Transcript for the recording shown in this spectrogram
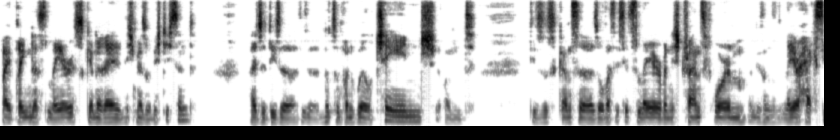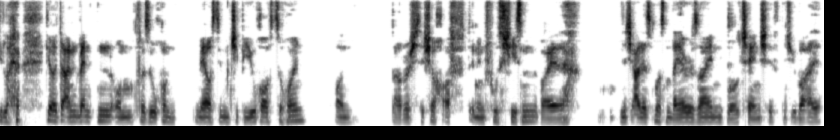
beibringen, dass Layers generell nicht mehr so wichtig sind. Also diese, diese Nutzung von Will Change und dieses ganze, so was ist jetzt Layer, wenn ich Transform und diesen Layer-Hacks, die, die Leute anwenden, um versuchen, mehr aus dem GPU rauszuholen und dadurch sich auch oft in den Fuß schießen, weil nicht alles muss ein Layer sein, Will Change hilft nicht überall.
